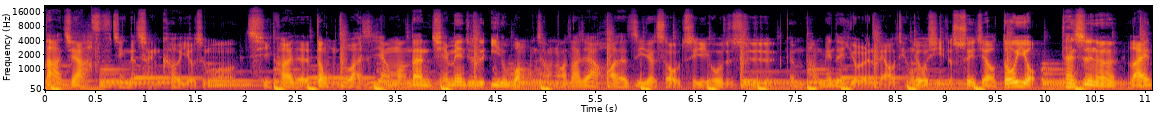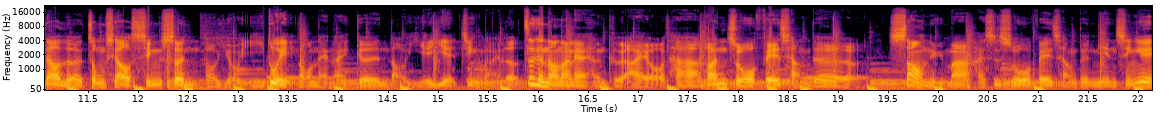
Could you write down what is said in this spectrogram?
大家附近的乘客有什么奇怪的动作还是样貌。但前面就是一如往常嘛，大家划着自己的手机，或者是跟旁边的友人聊天、休息的睡觉都有。但是呢，来到了中校新生，哦，有一对老奶奶跟老爷爷进来了。这个老奶奶很可爱哦，她穿着非常的 少女吗？还是说非常的年轻？因为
